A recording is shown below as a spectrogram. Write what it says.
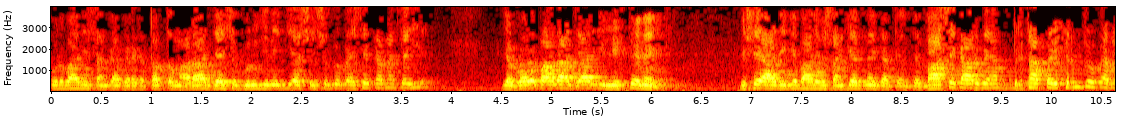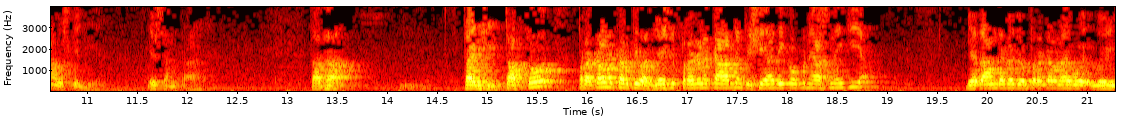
पूर्वादि शंका करेगा, तब तो महाराज जैसे गुरु जी ने किया, शिष्य को वैसे करना चाहिए। जब गौड़पादाचार्य जी लिखते नहीं, विषय आदि के बारे में संकेत नहीं करते भाष्यकार को यहाँ वृथा परिश्रम क्यों करना उसके लिए? ये शंका है। तथा तभी तब तो प्रकरण करते वक्त, जैसे प्रकरणकार ने विषय आदि का उपन्यास नहीं किया, वेदांत का जो प्रकरण है वही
